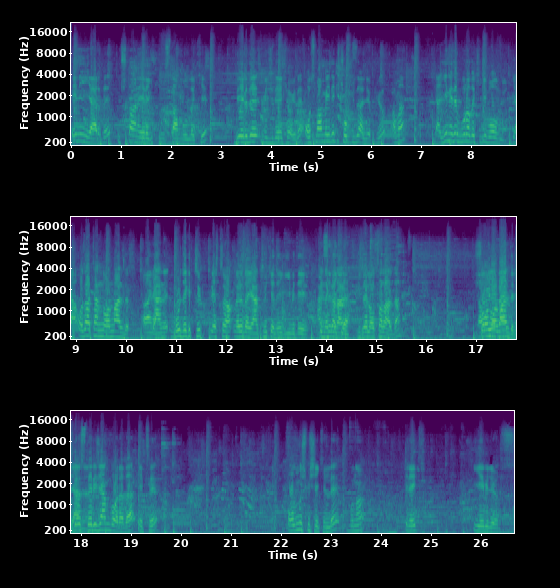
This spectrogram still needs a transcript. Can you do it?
en iyi yerde. Üç tane yere gittim İstanbul'daki. Diğeri de Mecidiyeköy'de. Osman Bey'deki çok güzel yapıyor ama ya yine de buradaki gibi olmuyor. Ya o zaten normaldir. Aynen. Yani buradaki Türk restoranları da yani Türkiye'deki gibi değil. Her ne Kesinlikle. kadar güzel olsalar da. Şöyle normaldir ben yani. yani. göstereceğim bu arada eti. Olmuş bir şekilde bunu direkt yiyebiliyoruz.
